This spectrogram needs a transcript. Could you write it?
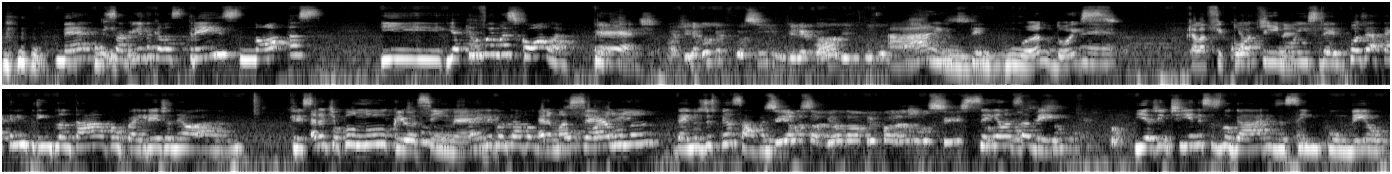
né? Sabendo aquelas três notas. E, e aquilo foi uma escola. pra É. gente. Imagina quanto tempo ficou assim, de levando e lugares. Ah, um, um ano, dois. É. Que ela Que ficou ela aqui, ficou né? Isso daí. Depois, até que ele implantava a igreja, né? A, crescia Era tipo um núcleo, tipo assim, né? Levantava Era uma célula. Daí nos dispensava, né? Sem ela saber, ela tava preparando vocês. Sem ela saber. são. E a gente ia nesses lugares, assim, com meio.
